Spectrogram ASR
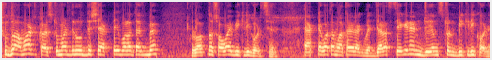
শুধু আমার কাস্টমারদের উদ্দেশ্যে একটাই বলা থাকবে রত্ন সবাই বিক্রি করছে। একটা কথা মাথায় রাখবেন যারা সেকেন্ড হ্যান্ড জেম স্টোন বিক্রি করে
